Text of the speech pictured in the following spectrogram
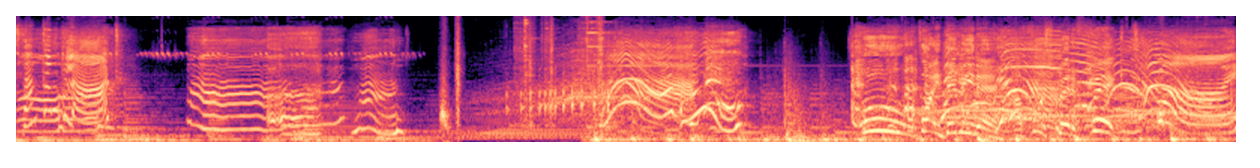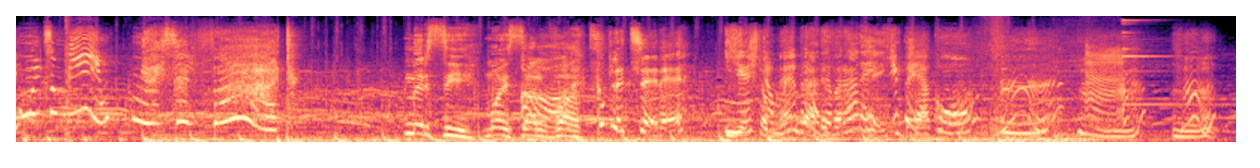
s-a întâmplat? Uh, vai de mine! A fost perfect! Hai, mulțumim! Mi-ai salvat! Mersi, m-ai salvat! Cu plăcere! Ești o membră adevărată a echipei acum? Mm.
